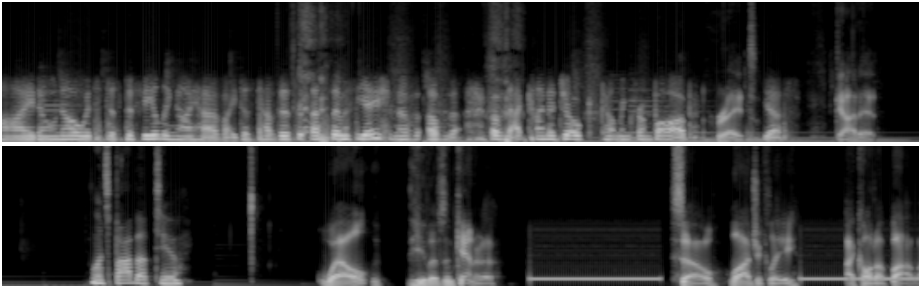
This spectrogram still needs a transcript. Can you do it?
I don't know. It's just a feeling I have. I just have this association of of, the, of that kind of joke coming from Bob. Right. Yes. Got it. What's Bob up to? Well, he lives in Canada. So, logically, I called up Bob.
